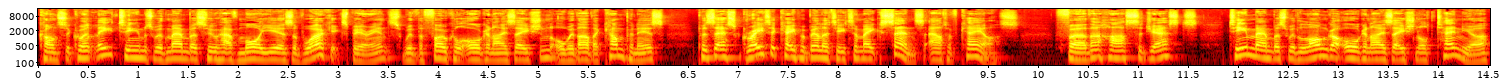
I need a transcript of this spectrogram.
Consequently, teams with members who have more years of work experience with the focal organization or with other companies possess greater capability to make sense out of chaos. Further, Haas suggests team members with longer organizational tenure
